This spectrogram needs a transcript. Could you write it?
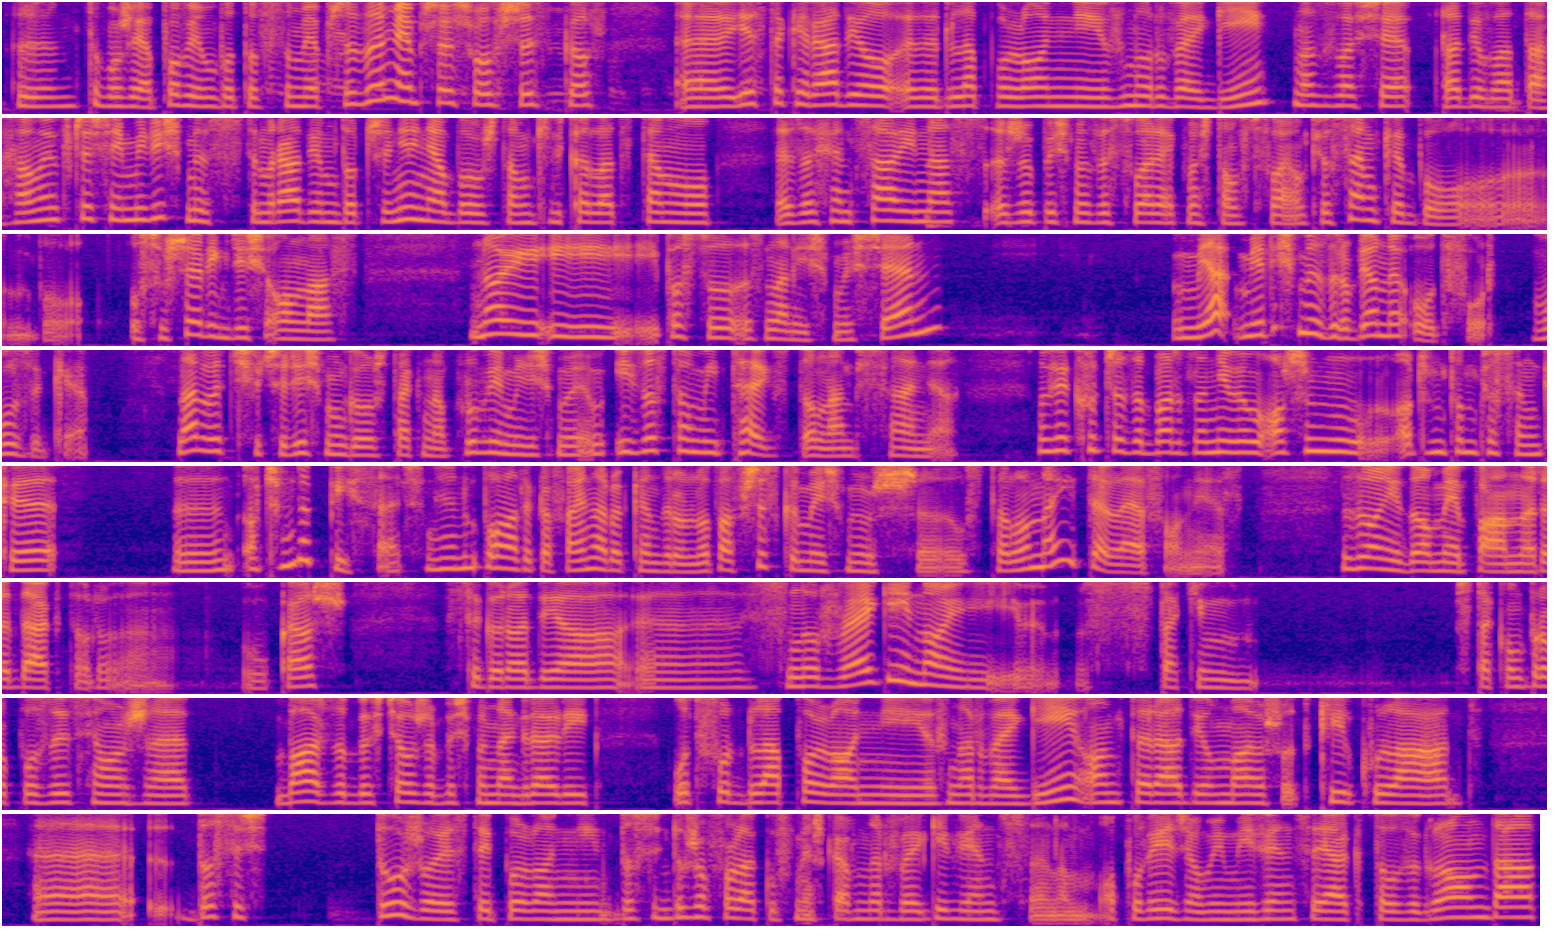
Y, To może ja powiem, bo to w sumie przeze mnie przeszło wszystko. E, Jest takie radio e, dla Polonii w Norwegii, nazywa się Radio Wataha. My wcześniej mieliśmy z tym radiem do czynienia, bo już tam kilka lat temu e, zachęcali nas, żebyśmy wysłali jakąś tam swoją piosenkę, bo, bo usłyszeli gdzieś o nas. No i, i, i po prostu znaliśmy się. Mia, mieliśmy zrobiony utwór, muzykę. Nawet ćwiczyliśmy go już tak na próbie, mieliśmy i został mi tekst do napisania. Mówię, kurczę, za bardzo nie wiem, o czym, o czym tą piosenkę, y, o czym napisać. Nie? No, ona taka fajna, rock'n'rollowa, wszystko mieliśmy już y, ustalone i telefon jest. Dzwoni do mnie pan redaktor y, Łukasz z tego radia z Norwegii, no i z takim, z taką propozycją, że bardzo by chciał, żebyśmy nagrali utwór dla Polonii w Norwegii. On te radio ma już od kilku lat. Dosyć dużo jest tej Polonii, dosyć dużo Polaków mieszka w Norwegii, więc no, opowiedział mi mniej więcej, jak to wygląda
